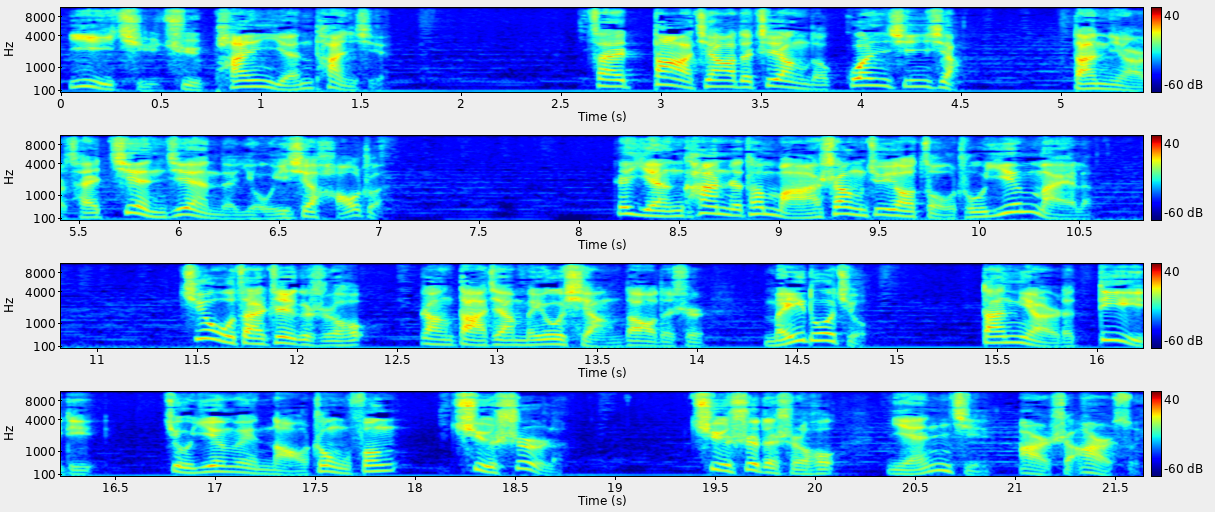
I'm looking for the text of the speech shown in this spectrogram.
一起去攀岩探险。在大家的这样的关心下，丹尼尔才渐渐的有一些好转。这眼看着他马上就要走出阴霾了，就在这个时候，让大家没有想到的是，没多久，丹尼尔的弟弟就因为脑中风去世了。去世的时候年仅二十二岁。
